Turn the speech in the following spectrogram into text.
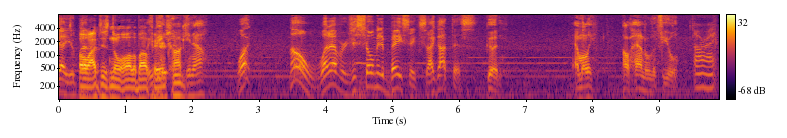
Yeah, you. Oh, I just know all Are about you being cocky now? What? No, whatever. Just show me the basics. I got this. Good. Emily, I'll handle the fuel. All right.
